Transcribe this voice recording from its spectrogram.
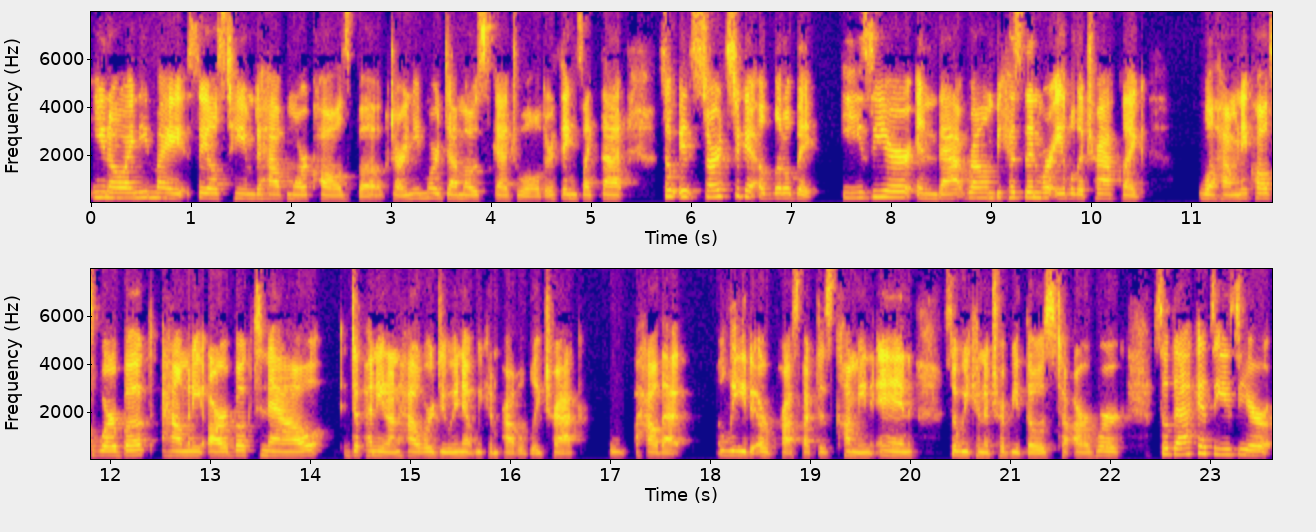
you know, I need my sales team to have more calls booked, or I need more demos scheduled, or things like that. So it starts to get a little bit easier in that realm because then we're able to track like well how many calls were booked how many are booked now. Depending on how we're doing it we can probably track how that lead or prospect is coming in so we can attribute those to our work. So that gets easier.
